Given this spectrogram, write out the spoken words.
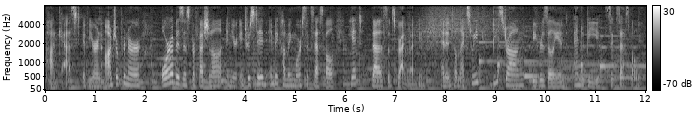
podcast. If you're an entrepreneur or a business professional and you're interested in becoming more successful, hit the subscribe button. And until next week, be strong, be resilient, and be successful.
